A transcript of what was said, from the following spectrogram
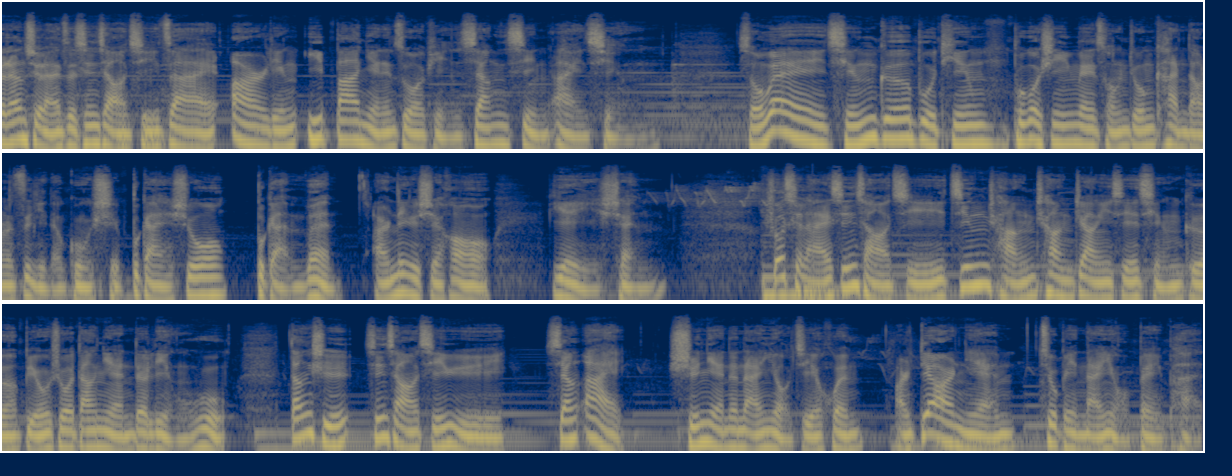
开场曲来自辛晓琪在二零一八年的作品《相信爱情》。所谓情歌不听，不过是因为从中看到了自己的故事，不敢说，不敢问。而那个时候夜已深。说起来，辛晓琪经常唱这样一些情歌，比如说当年的《领悟》。当时辛晓琪与相爱十年的男友结婚，而第二年就被男友背叛。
